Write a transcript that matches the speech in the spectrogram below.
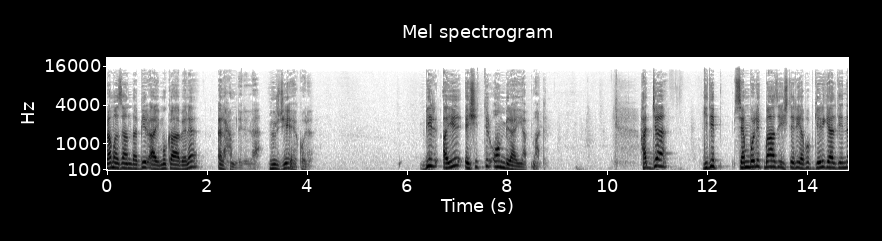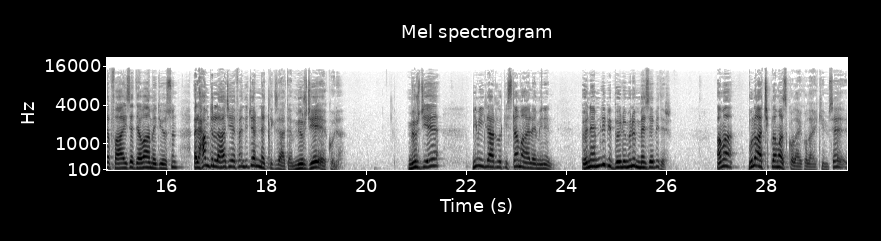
Ramazan'da bir ay mukabele, elhamdülillah. Mürciye ekolü. Bir ayı eşittir 11 ay yapmak. Hacca gidip sembolik bazı işleri yapıp geri geldiğinde faize devam ediyorsun. Elhamdülillah Hacı Efendi cennetlik zaten. Mürciye ekolü. Mürciye bir milyarlık İslam aleminin önemli bir bölümünün mezhebidir. Ama bunu açıklamaz kolay kolay kimse.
